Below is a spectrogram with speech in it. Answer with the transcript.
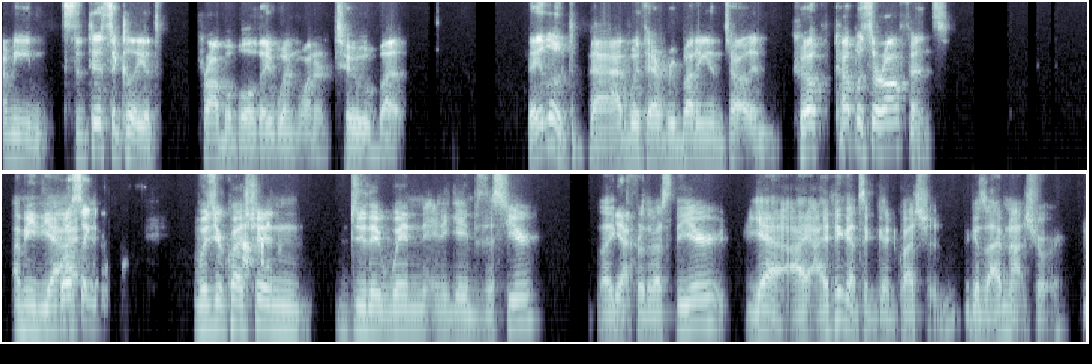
I mean, statistically, it's probable they win one or two, but they looked bad with everybody in tow. And Kupp, Kupp was their offense. I mean, yeah. Plus, I- they- was your question? Do they win any games this year? Like Yeah. for the rest of the year? Yeah, I, I think that's a good question because I'm not sure.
